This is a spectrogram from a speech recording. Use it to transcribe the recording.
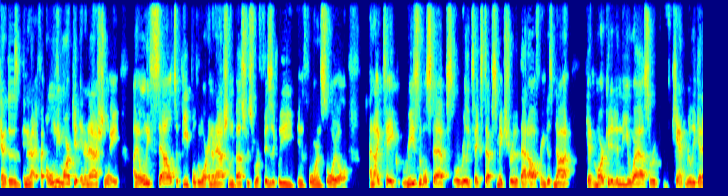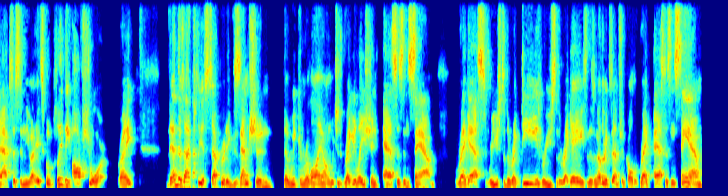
kind of does internet. If I only market internationally, I only sell to people who are international investors who are physically in foreign soil. And I take reasonable steps or really take steps to make sure that that offering does not get marketed in the US or can't really get access in the US. It's completely offshore, right? Then there's actually a separate exemption that we can rely on, which is regulation S as in Sam, Reg S. We're used to the Reg Ds, we're used to the Reg As. There's another exemption called Reg S as in Sam,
